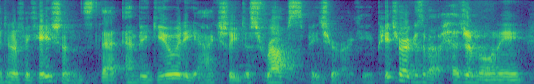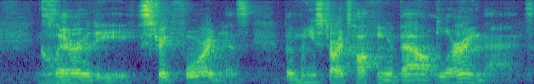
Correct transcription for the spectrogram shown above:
identifications, that ambiguity actually disrupts patriarchy. Patriarchy is about hegemony, clarity, straightforwardness. But when you start talking about blurring that,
